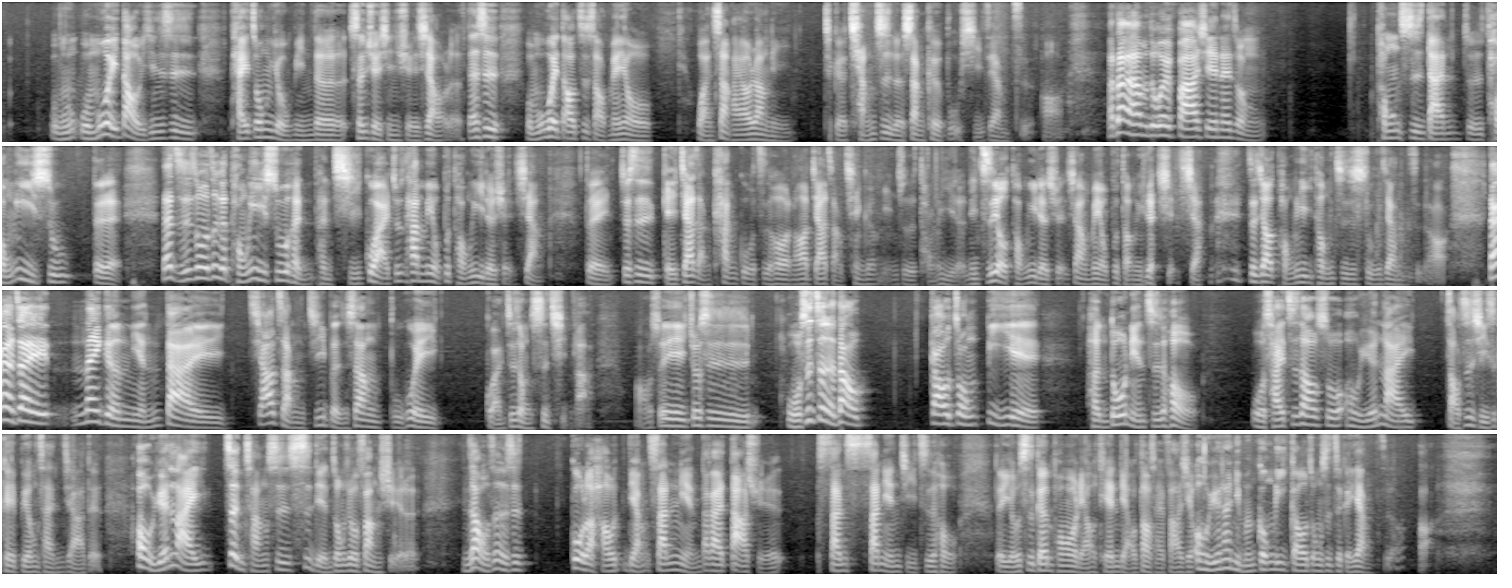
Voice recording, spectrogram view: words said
我们我们味道已经是台中有名的升学型学校了，但是我们味道至少没有。晚上还要让你这个强制的上课补习这样子啊，那当然他们都会发一些那种通知单，就是同意书，对不对？那只是说这个同意书很很奇怪，就是他没有不同意的选项，对，就是给家长看过之后，然后家长签个名就是同意了，你只有同意的选项，没有不同意的选项，这叫同意通知书这样子啊。当然在那个年代，家长基本上不会管这种事情啦。哦，所以就是我是真的到高中毕业很多年之后，我才知道说，哦，原来早自习是可以不用参加的。哦，原来正常是四点钟就放学了。你知道，我真的是过了好两三年，大概大学三三年级之后，对，有一次跟朋友聊天聊到才发现，哦，原来你们公立高中是这个样子哦。啊，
